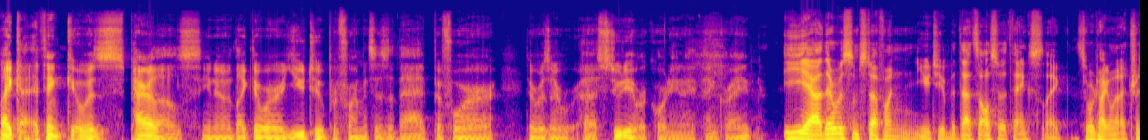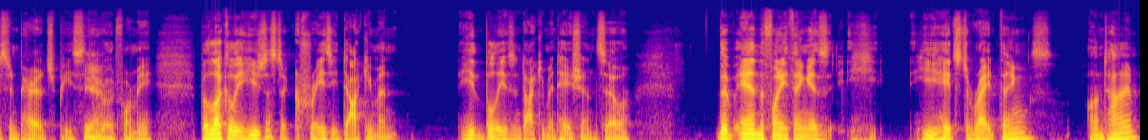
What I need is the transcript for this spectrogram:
like I think it was Parallels. You know, like there were YouTube performances of that before there was a, a studio recording. I think right. Yeah, there was some stuff on YouTube, but that's also thanks like so we're talking about a Tristan Perich piece that Yeah. he wrote for me. But luckily he's just a crazy document. He believes in documentation. So the and the funny thing is he he hates to write things on time.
